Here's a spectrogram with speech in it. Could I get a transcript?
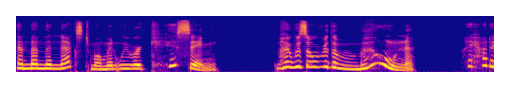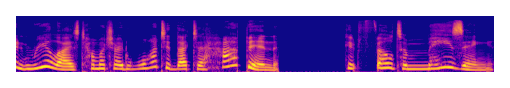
and then the next moment we were kissing. I was over the moon. I hadn't realized how much I'd wanted that to happen. It felt amazing.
